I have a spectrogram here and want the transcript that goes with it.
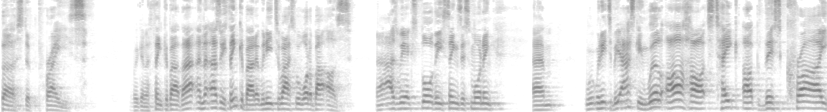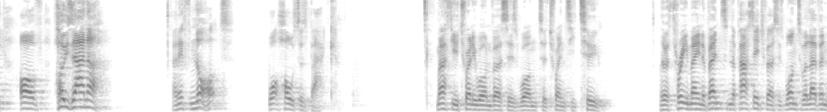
burst of praise. We're going to think about that. And as we think about it, we need to ask, well, what about us? Now, as we explore these things this morning, um, we need to be asking, will our hearts take up this cry of Hosanna? And if not, what holds us back? Matthew 21, verses 1 to 22. There are three main events in the passage. Verses 1 to 11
